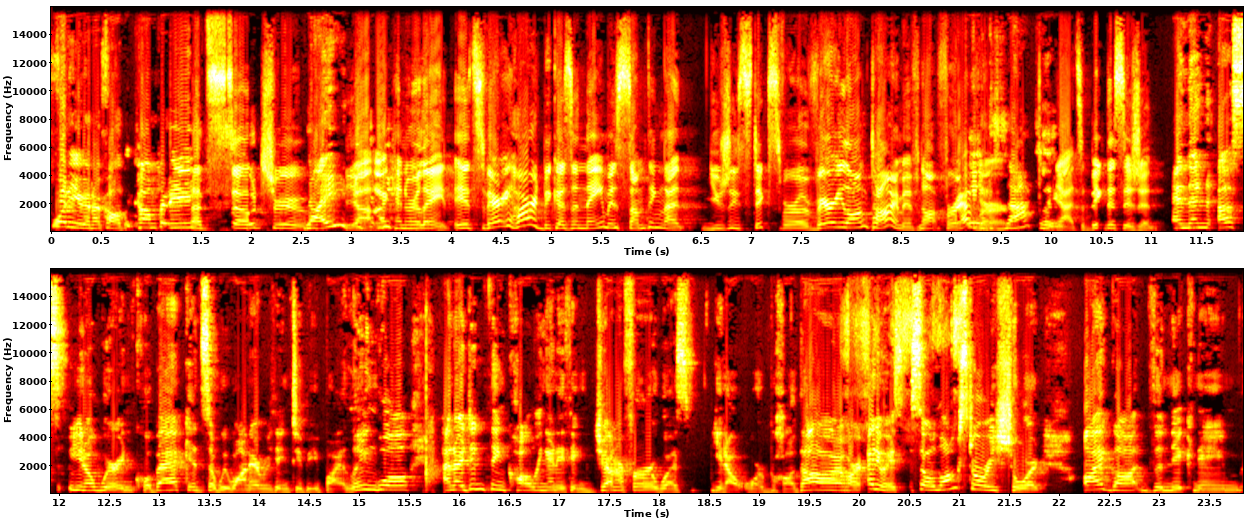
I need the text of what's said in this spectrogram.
what are you going to call the company? That's so true. Right? Yeah, I can relate. It's very hard because a name is something that usually sticks for a very long time, if not forever. Exactly. Yeah, it's a big decision. And then us, you know, we're in Quebec, and so we want everything to be bilingual. And I didn't think calling anything Jennifer was, you know, or Brodeur, or anyways. So long story short, I got the nickname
